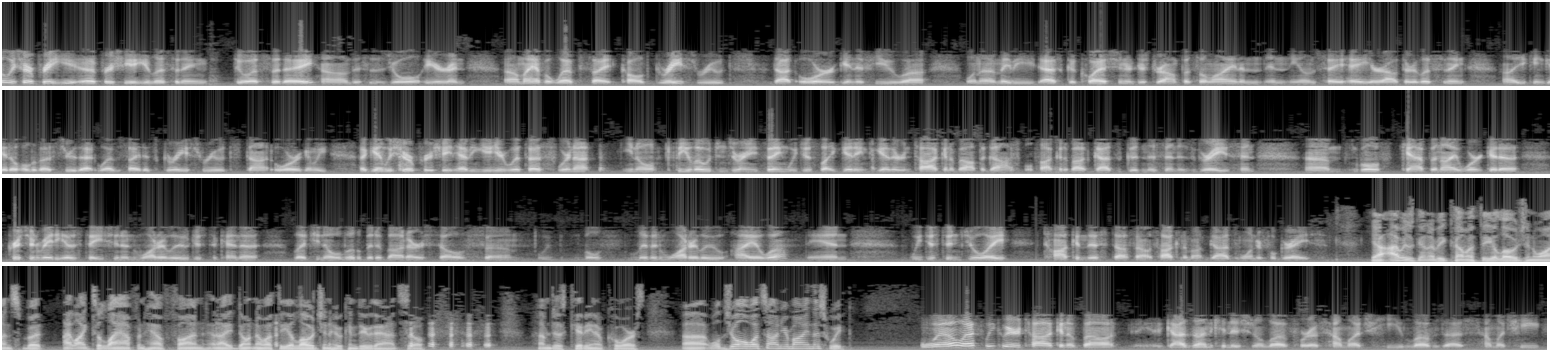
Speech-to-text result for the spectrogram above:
Well, we sure appreciate you listening to us today. Uh, this is Joel here, and um, I have a website called graceroots.org, and if you uh, want to maybe ask a question or just drop us a line and, and you know say, hey, you're out there listening, uh, you can get a hold of us through that website. It's graceroots.org, and we again we sure appreciate having you here with us. We're not you know theologians or anything. We just like getting together and talking about the gospel, talking about God's goodness and His grace. And um, both Cap and I work at a Christian radio station in Waterloo, just to kind of let you know a little bit about ourselves. Um, we both live in Waterloo, Iowa, and we just enjoy talking this stuff out, talking about God's wonderful grace. Yeah, I was going to become a theologian once, but I like to laugh and have fun, and I don't know a theologian who can do that. So I'm just kidding, of course. Uh, well, Joel, what's on your mind this week? Well, last week we were talking about God's unconditional love for us, how much He loves us, how much He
